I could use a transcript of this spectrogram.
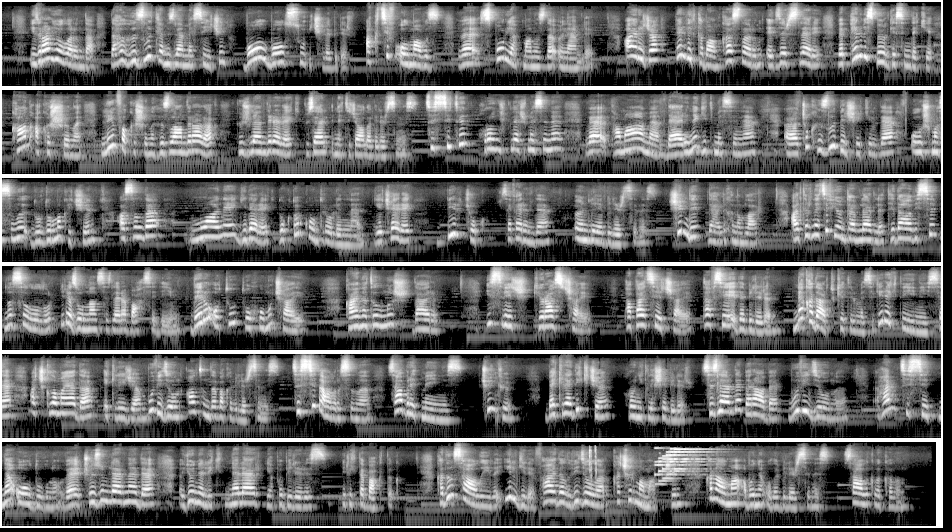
İdrar yollarında daha hızlı temizlenmesi için bol bol su içilebilir. Aktif olmanız ve spor yapmanız da önemli. Ayrıca pelvik taban kasların egzersizleri ve pelvis bölgesindeki kan akışını, limf akışını hızlandırarak, güçlendirerek güzel netice alabilirsiniz. Sistitin kronikleşmesine ve tamamen derine gitmesine e, çok hızlı bir şekilde oluşmasını durdurmak için aslında muayene giderek, doktor kontrolünden geçerek birçok seferinde önleyebilirsiniz. Şimdi değerli hanımlar, alternatif yöntemlerle tedavisi nasıl olur biraz ondan sizlere bahsedeyim. Dereotu tohumu çayı, kaynatılmış darı, İsveç kiraz çayı, papatya çayı tavsiye edebilirim. Ne kadar tüketilmesi gerektiğini ise açıklamaya da ekleyeceğim. Bu videonun altında bakabilirsiniz. Sistit ağrısını sabretmeyiniz. Çünkü bekledikçe kronikleşebilir. Sizlerle beraber bu videonu hem tissit ne olduğunu ve çözümlerine de yönelik neler yapabiliriz birlikte baktık. Kadın sağlığı ile ilgili faydalı videolar kaçırmamak için kanalıma abone olabilirsiniz. Sağlıklı kalın.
